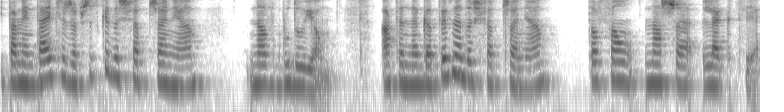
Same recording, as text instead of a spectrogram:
I pamiętajcie, że wszystkie doświadczenia nas budują, a te negatywne doświadczenia to są nasze lekcje.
